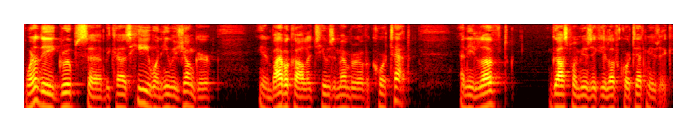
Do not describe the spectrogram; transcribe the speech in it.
one of the groups, uh, because he, when he was younger, in Bible college, he was a member of a quartet. And he loved gospel music, he loved quartet music.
